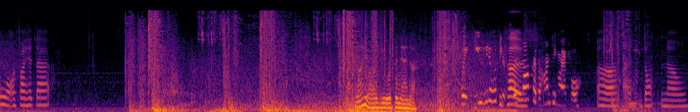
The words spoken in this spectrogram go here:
Ooh, if I hit that. Why are you a banana? Wait, do you hit it with your Because- flintlock or the hunting rifle? Uh, I don't know.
